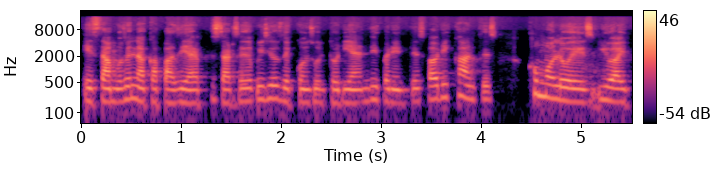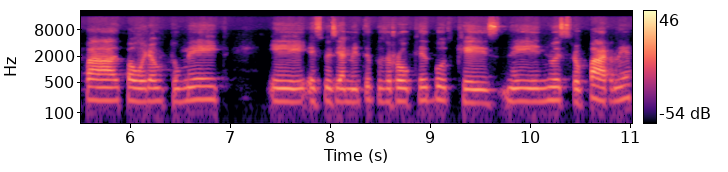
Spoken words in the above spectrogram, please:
Estamos en la capacidad de prestar servicios de consultoría en diferentes fabricantes, como lo es UiPath, Power Automate, eh, especialmente pues Rocketbot, que es eh, nuestro partner.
